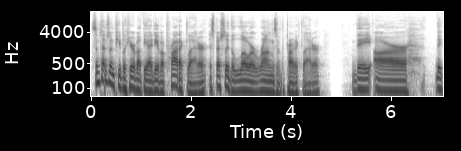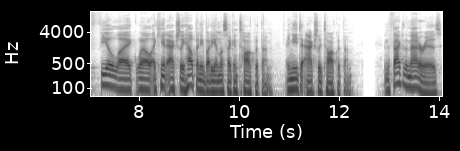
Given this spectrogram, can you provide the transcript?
Sometimes when people hear about the idea of a product ladder, especially the lower rungs of the product ladder, they are they feel like, well, I can't actually help anybody unless I can talk with them. I need to actually talk with them. And the fact of the matter is,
